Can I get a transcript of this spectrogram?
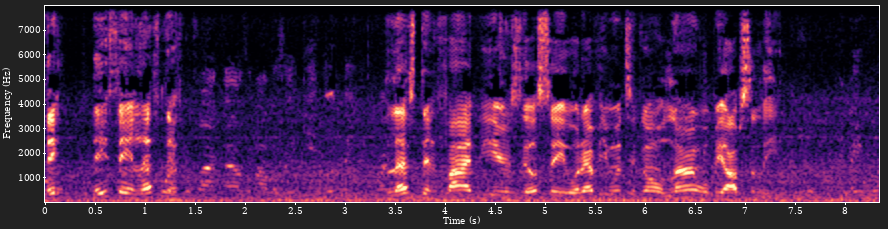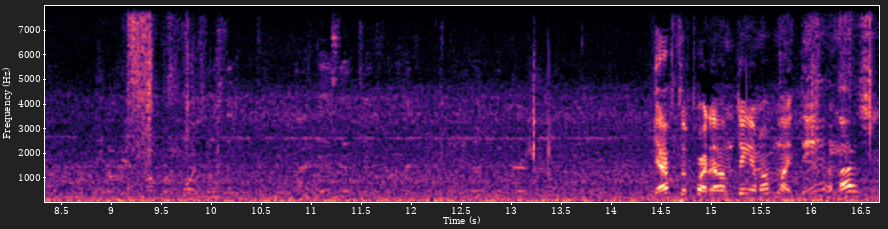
they they say in go to a less than- five thousand dollars and get updated. Less than five years, they'll say whatever you went to go learn will be obsolete. And they won't. They don't have no promotional sales. Like they'll sell to you for 120, 130. That's the part that I'm thinking. I'm like, damn, a lot of shit.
